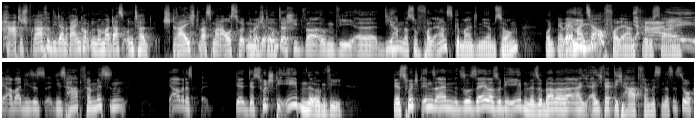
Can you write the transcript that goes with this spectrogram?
harte Sprache, die dann reinkommt und nochmal das unterstreicht, was man ausdrücken möchte. der Unterschied war irgendwie, äh, die haben das so voll ernst gemeint in ihrem Song. Und ja, aber er meint ihm- ja auch voll ernst, ja, würde ich sagen. Ey, aber dieses, dieses hart vermissen, ja, aber das, der, der switcht die Ebene irgendwie. Der switcht in seinem so selber so die Ebene, so bla bla bla, ich, ich werde dich hart vermissen. Das ist so,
